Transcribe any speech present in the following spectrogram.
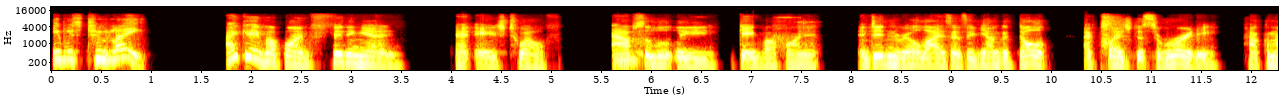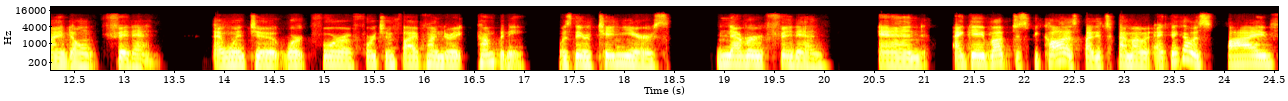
it was too late? I gave up on fitting in at age 12. Mm. Absolutely gave up on it and didn't realize as a young adult, I pledged a sorority. How come I don't fit in? I went to work for a Fortune 500 company, was there 10 years, never fit in. And I gave up just because by the time I, I think I was five,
